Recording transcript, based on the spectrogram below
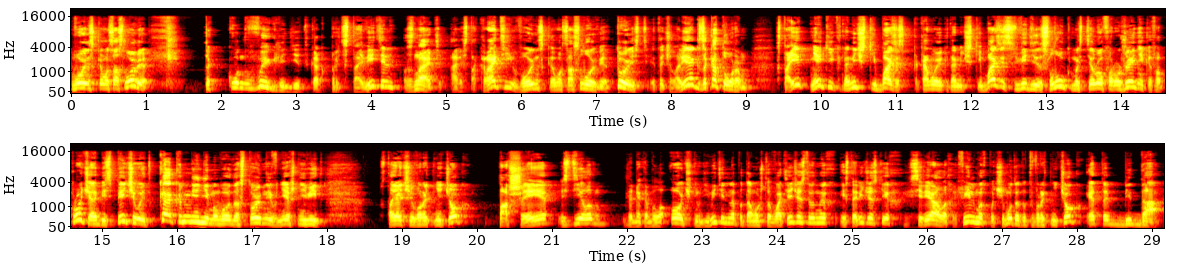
воинского сословия, так он выглядит как представитель знати, аристократии, воинского сословия. То есть, это человек, за которым стоит некий экономический базис. Каковой экономический базис в виде слуг, мастеров, оружейников и прочее обеспечивает как минимум его достойный внешний вид. Стоячий воротничок, по шее сделан. Для меня это было очень удивительно, потому что в отечественных исторических сериалах и фильмах почему-то этот воротничок – это беда.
